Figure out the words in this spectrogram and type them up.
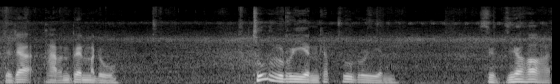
เดี๋ยวจะพาเพื่อนๆมาดู ทุเรียนครับทุเรียน สุดยอด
